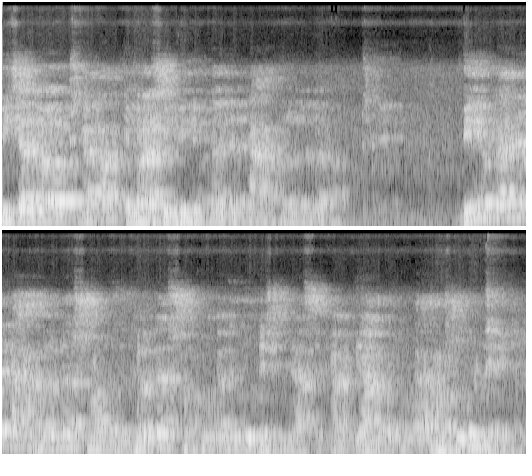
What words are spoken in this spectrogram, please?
বিচারের ব্যাপার এবার আসি বিনিয়োগকারীদের টাকা ফেরতের ব্যাপার। বিনিয়োগকারীদের টাকা ফেরত দেওয়ার ফেরত সক্ষমতা কিন্তু দেশটিতে আছে, কারণ কি আমরা তো কোনো টাকা নষ্ট করে নিয়ে যাই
